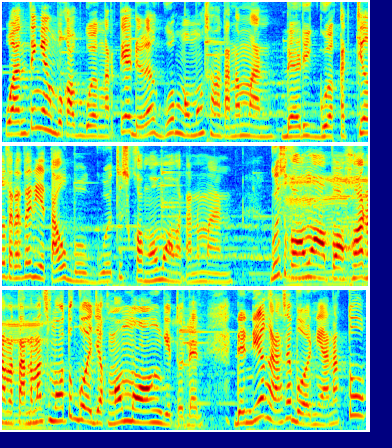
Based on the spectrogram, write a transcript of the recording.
One thing yang bokap gue ngerti adalah gue ngomong sama tanaman. Dari gue kecil ternyata dia tahu bahwa gue tuh suka ngomong sama tanaman. Gue suka ngomong sama pohon sama tanaman semua tuh gue ajak ngomong gitu. Dan dan dia ngerasa bahwa nih anak tuh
